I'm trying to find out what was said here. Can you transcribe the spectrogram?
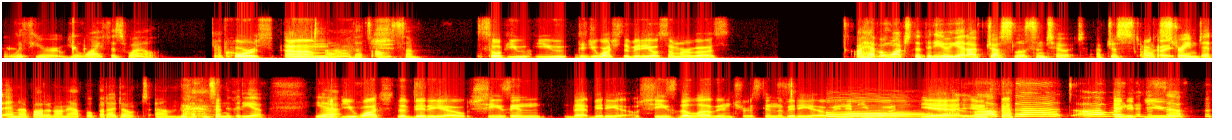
with your your wife as well? Of course. Um, oh, that's awesome. So, if you you did you watch the video "Summer of Us"? I haven't watched the video yet. I've just listened to it. I've just okay. I've streamed it and I bought it on Apple, but I don't. Um, I haven't seen the video. Yeah. If you watch the video, she's in that video. She's the love interest in the video. Oh, and if you watch, yeah, I love that. Oh my and goodness. If you,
